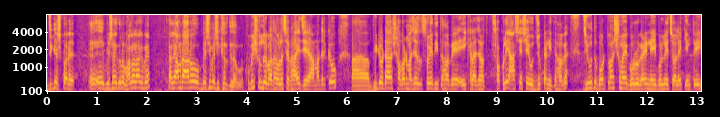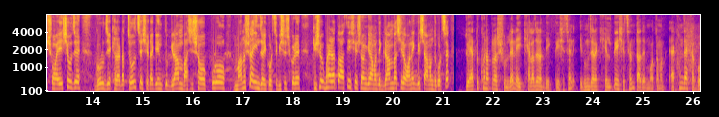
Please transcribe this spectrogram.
জিজ্ঞেস করে এই বিষয়গুলো ভালো লাগবে। তাহলে আমরা আরও বেশি বেশি খেলতে যাব। খুবই সুন্দর কথা বলেছে ভাই যে আমাদেরকেও ভিডিওটা সবার মাঝে ছড়িয়ে দিতে হবে এই খেলা যেন সকলেই আসে সেই উদ্যোগটা নিতে হবে। যেহেতু বর্তমান সময়ে গরুর গাড়ি নেই বললেই চলে কিন্তু এই সময় এসেও যে গরু যে খেলাটা চলছে সেটা কিন্তু গ্রামবাসী সহ পুরো মানুষরা এনজয় করছে। বিশেষ করে কৃষক ভাইরা তো আছেই সেই সঙ্গে আমাদের গ্রামবাসীরা অনেক বেশি আনন্দ করছে। তো এতক্ষণ আপনারা শুনলেন এই খেলা যারা দেখতে এসেছেন এবং যারা খেলতে এসেছেন তাদের মতামত। এখন দেখাবো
